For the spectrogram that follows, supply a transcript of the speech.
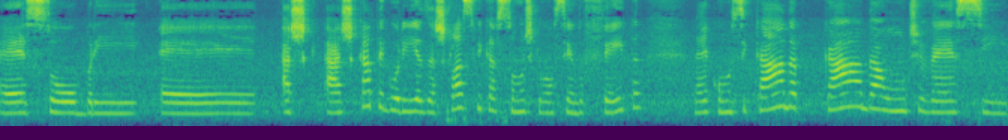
é, sobre é, as, as categorias, as classificações que vão sendo feitas né? Como se cada, cada um tivesse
